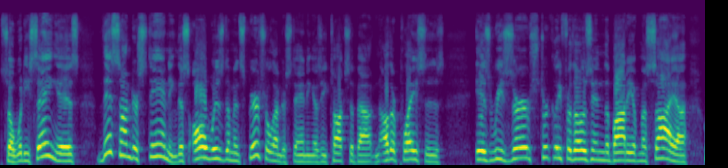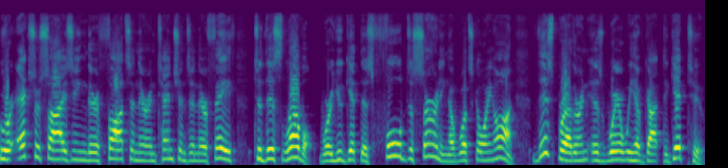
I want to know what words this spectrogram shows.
So, what he's saying is this understanding, this all wisdom and spiritual understanding, as he talks about in other places, is reserved strictly for those in the body of Messiah who are exercising their thoughts and their intentions and their faith to this level where you get this full discerning of what's going on. This, brethren, is where we have got to get to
